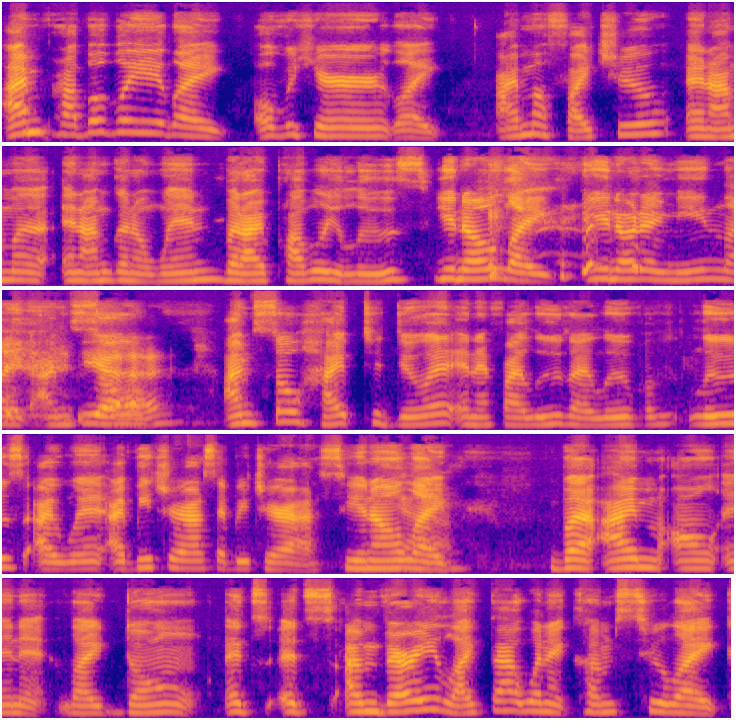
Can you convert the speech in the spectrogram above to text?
i'm probably like over here like I'm gonna fight you and I'm a and I'm gonna win, but I probably lose. You know, like you know what I mean? Like I'm so yeah. I'm so hyped to do it, and if I lose, I lose. Lose, I win. I beat your ass. I beat your ass. You know, yeah. like. But I'm all in it. Like, don't. It's it's. I'm very like that when it comes to like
